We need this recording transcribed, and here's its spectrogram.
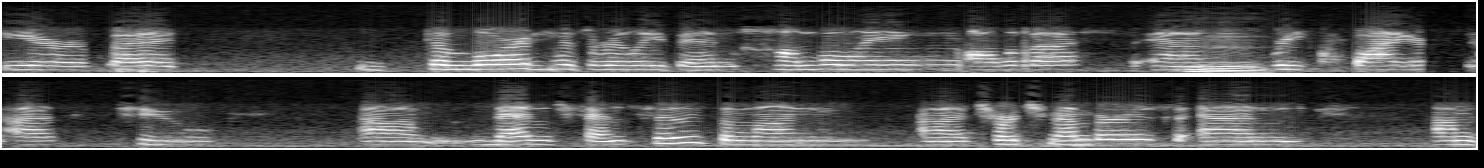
year, but the Lord has really been humbling all of us and mm. requiring us to um, mend fences among uh, church members. And on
